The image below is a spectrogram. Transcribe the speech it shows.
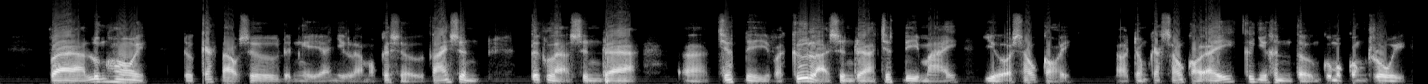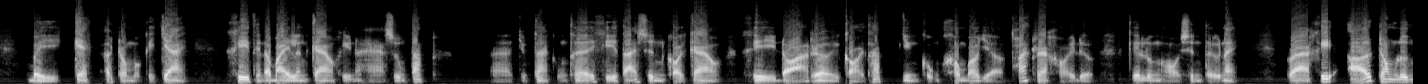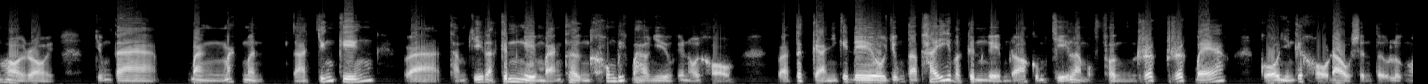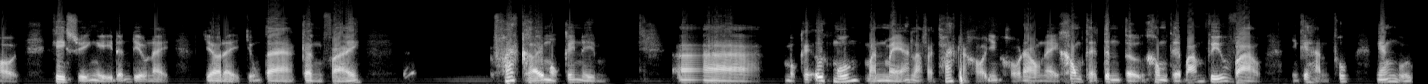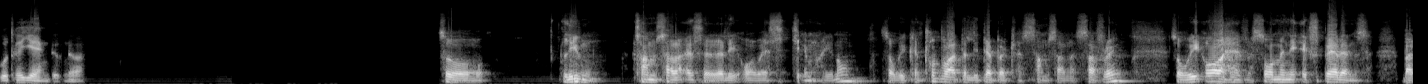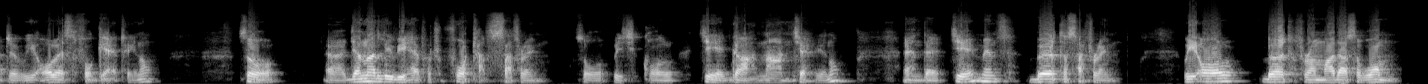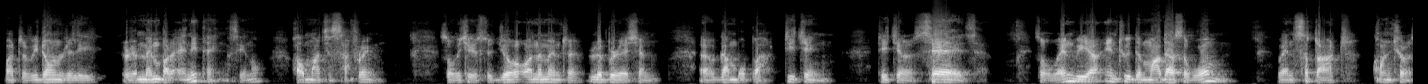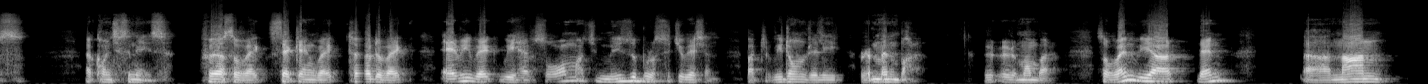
Và luân hồi được các đạo sư định nghĩa như là một cái sự tái sinh tức là sinh ra uh, chết đi và cứ lại sinh ra chết đi mãi giữa sáu cõi. Ở trong các sáu cõi ấy cứ như hình tượng của một con ruồi bị kẹt ở trong một cái chai. Khi thì nó bay lên cao khi nó hạ xuống thấp à, chúng ta cũng thế khi tái sinh cõi cao khi đọa rời cõi thấp nhưng cũng không bao giờ thoát ra khỏi được cái luân hồi sinh tử này. Và khi ở trong luân hồi rồi chúng ta bằng mắt mình đã chứng kiến và thậm chí là kinh nghiệm bản thân không biết bao nhiêu cái nỗi khổ. Và tất cả những cái điều chúng ta thấy và kinh nghiệm đó cũng chỉ là một phần rất rất bé của những cái khổ đau sinh tử luân hồi. Khi suy nghĩ đến điều này do đây chúng ta cần phải phát khởi một cái niềm à, một cái ước muốn mạnh mẽ là phải thoát ra khỏi những khổ đau này không thể tin tưởng không thể bám víu vào những cái hạnh phúc ngắn ngủi của thế gian được nữa so living samsara is really always gem, you know. So we can talk about a little bit samsara suffering. So we all have so many experience, but we always forget, you know. So uh, generally we have four types of suffering, so which call je ga nan che, you know. And uh, means birth suffering. We all birth from mother's womb, but we don't really remember anything, you know, how much suffering. So which is the jewel ornament liberation, uh, Gampopa teaching, teacher says. So when we are into the mother's womb, when start conscious, uh, consciousness, first week, second week, third week, every week we have so much miserable situation, but we don't really remember, remember. So when we are then uh, non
